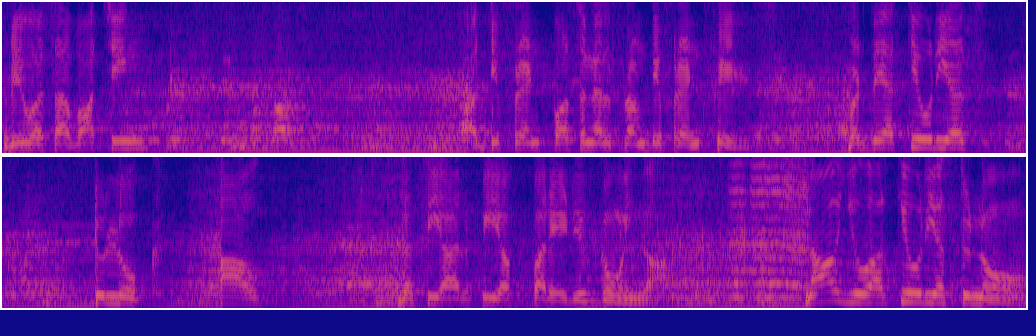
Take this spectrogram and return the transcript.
Viewers are watching uh, different personnel from different fields. But they are curious to look how the CRPF parade is going on. Now you are curious to know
